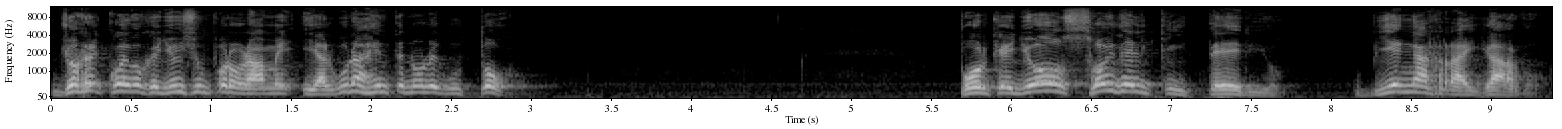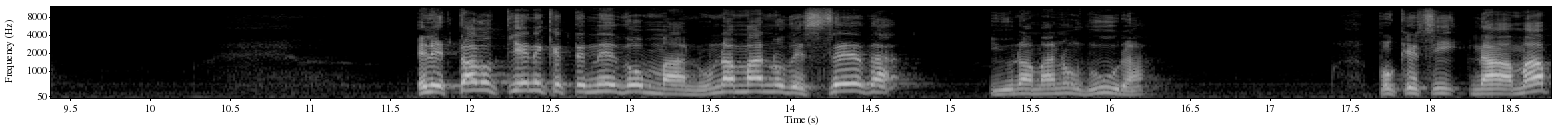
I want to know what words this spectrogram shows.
yo recuerdo que yo hice un programa y a alguna gente no le gustó. Porque yo soy del criterio, bien arraigado. El Estado tiene que tener dos manos, una mano de seda y una mano dura. Porque si nada más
